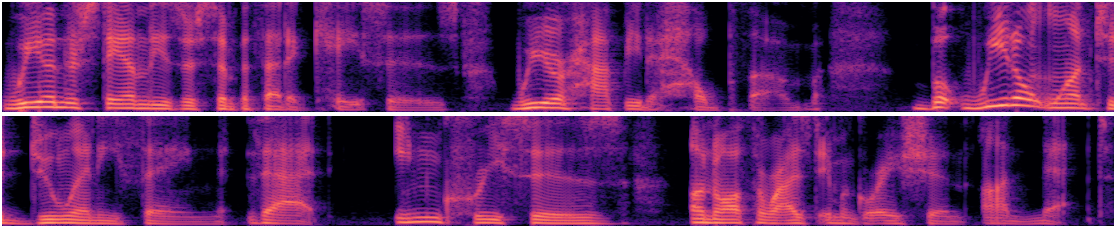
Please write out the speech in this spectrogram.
we understand these are sympathetic cases. We are happy to help them but we don't want to do anything that increases unauthorized immigration on net.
